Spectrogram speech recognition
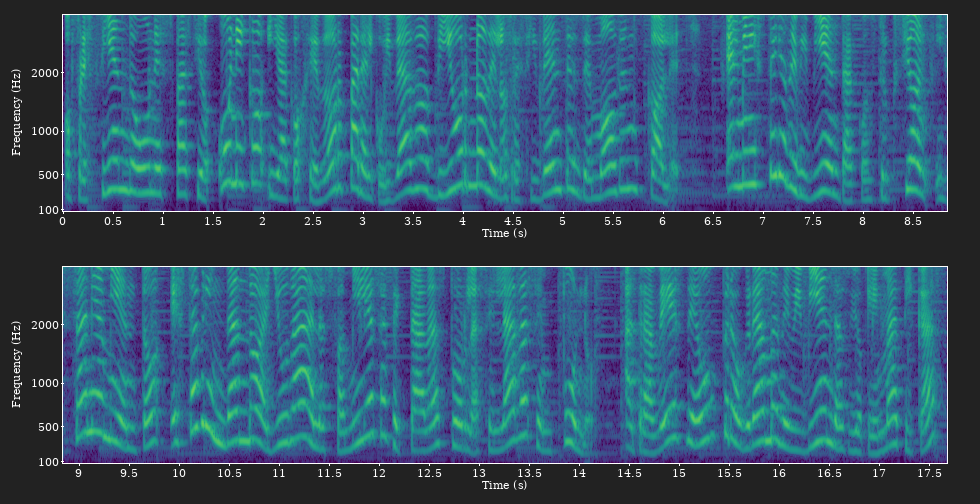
ofreciendo un espacio único y acogedor para el cuidado diurno de los residentes de Modern College. El Ministerio de Vivienda, Construcción y Saneamiento está brindando ayuda a las familias afectadas por las heladas en Puno. A través de un programa de viviendas bioclimáticas,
